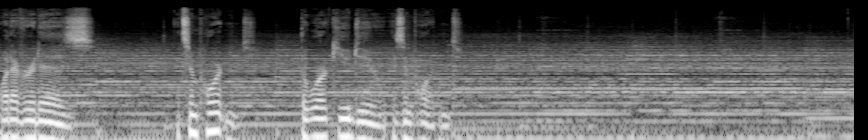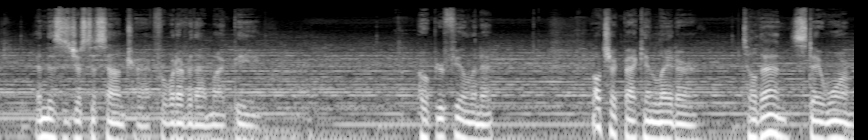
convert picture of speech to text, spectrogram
Whatever it is, it's important. The work you do is important. And this is just a soundtrack for whatever that might be. Hope you're feeling it. I'll check back in later. Till then, stay warm.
